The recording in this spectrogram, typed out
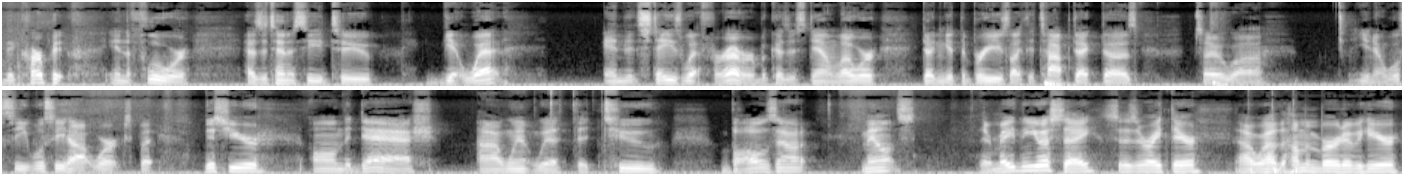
The carpet in the floor has a tendency to get wet and it stays wet forever because it's down lower. Doesn't get the breeze like the top deck does. So, uh, you know, we'll see. We'll see how it works. But this year on the dash, I went with the two Balzout mounts. They're made in the USA. Says it right there. Uh, we'll have the Humminbird over here.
